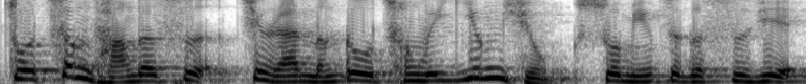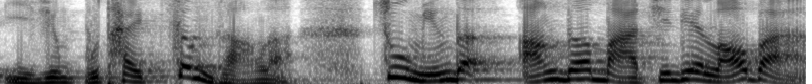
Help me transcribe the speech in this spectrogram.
做正常的事，竟然能够成为英雄，说明这。个世界已经不太正常了。著名的昂德玛金店老板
